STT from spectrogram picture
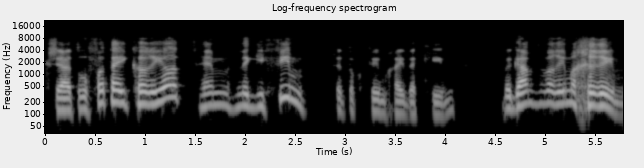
כשהתרופות העיקריות הם נגיפים שתוקפים חיידקים, וגם דברים אחרים.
